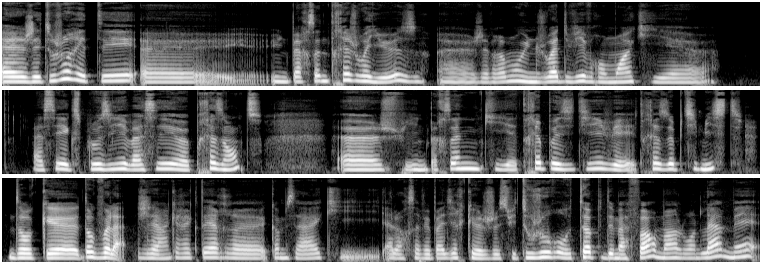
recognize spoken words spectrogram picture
Euh, j'ai toujours été euh, une personne très joyeuse. Euh, j'ai vraiment une joie de vivre en moi qui est assez explosive, assez présente. Je suis une personne qui est très positive et très optimiste. Donc, donc voilà, j'ai un caractère comme ça qui... Alors ça veut pas dire que je suis toujours au top de ma forme, hein, loin de là, mais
